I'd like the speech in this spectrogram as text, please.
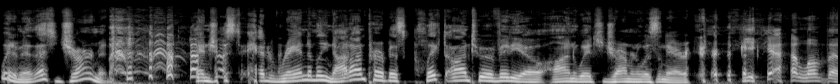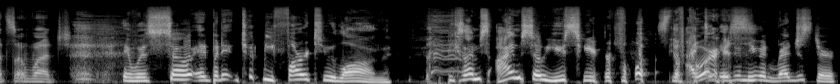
"Wait a minute, that's Jarman." and just had randomly, not on purpose, clicked onto a video on which Jarman was the narrator. yeah i love that so much It was so, it, but it took me far too long because I'm I'm so used to your voice Of that I course. didn't even register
